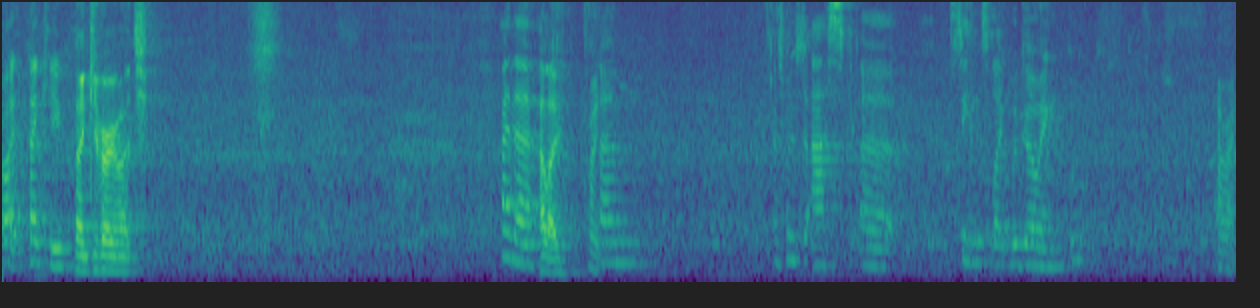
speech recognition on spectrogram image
Right. Thank you. Thank you very much. Hi there. Hello. Right. Um, I just wanted to ask. Uh, seems like we're going. ooh. all right.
